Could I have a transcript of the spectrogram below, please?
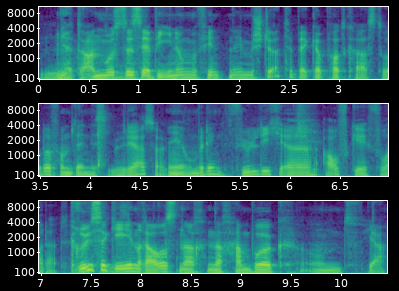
Mhm. Ja, dann muss das Erwähnung finden im Störtebecker-Podcast, oder? Vom Dennis. Würde ich auch sagen. Ja, unbedingt. Fühl dich äh, aufgefordert. Grüße gehen raus nach, nach Hamburg und ja.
